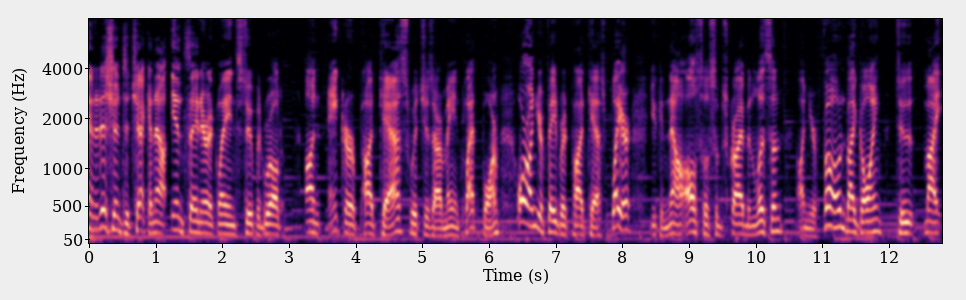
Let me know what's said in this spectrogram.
In addition to checking out Insane Erik Lane's Stupid World, on Anchor Podcasts, which is our main platform, or on your favorite podcast player. You can now also subscribe and listen on your phone by going to my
